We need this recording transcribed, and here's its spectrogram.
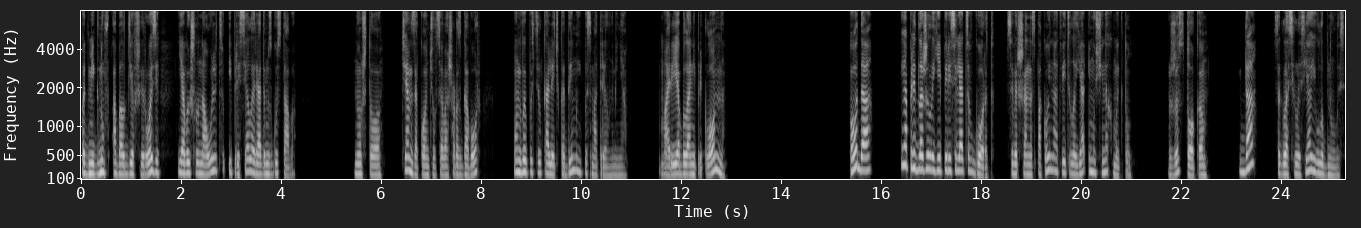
Подмигнув обалдевшей Розе, я вышла на улицу и присела рядом с Густаво. «Ну что, чем закончился ваш разговор?» Он выпустил колечко дыма и посмотрел на меня. Мария была непреклонна. О, да. Я предложила ей переселяться в город, совершенно спокойно ответила я, и мужчина хмыкнул. Жестоко. Да, согласилась я и улыбнулась.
